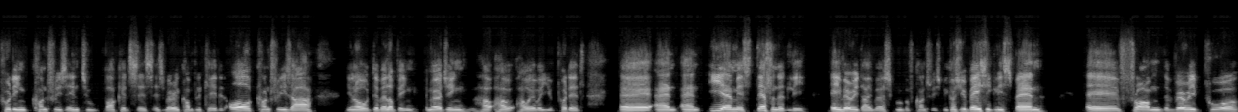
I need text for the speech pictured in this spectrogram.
putting countries into buckets is is very complicated. All countries are, you know, developing, emerging, how how however you put it, uh, and and EM is definitely a very diverse group of countries because you basically span uh, from the very poor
